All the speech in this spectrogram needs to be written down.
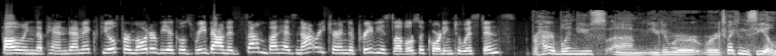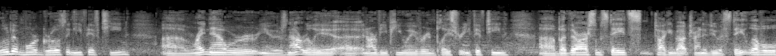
Following the pandemic, fuel for motor vehicles rebounded some but has not returned to previous levels, according to Whistance. For higher blend use, um, again, we're, we're expecting to see a little bit more growth in E15. Uh, right now, we're you know there's not really a, an RVP waiver in place for E15, uh, but there are some states talking about trying to do a state level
